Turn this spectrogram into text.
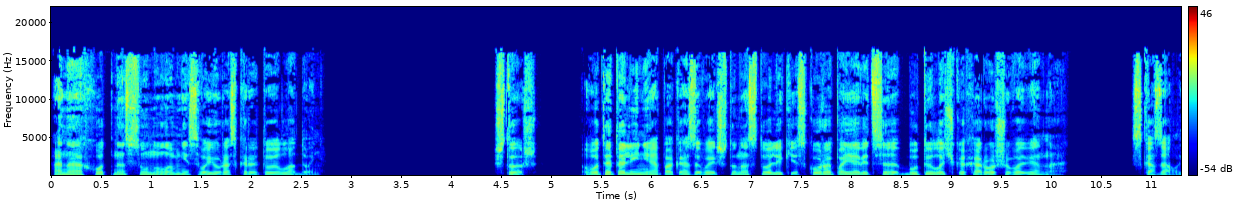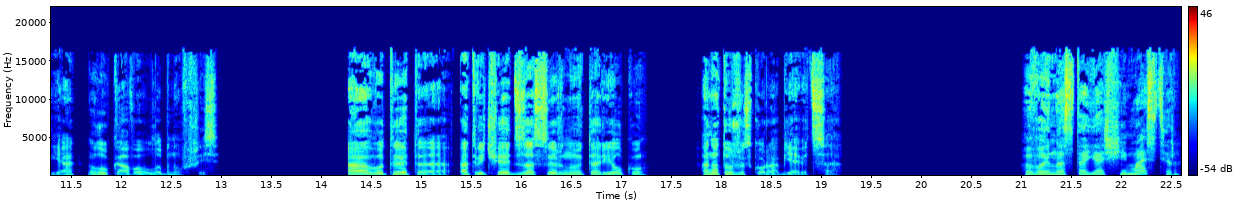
Она охотно сунула мне свою раскрытую ладонь. Что ж, вот эта линия показывает, что на столике скоро появится бутылочка хорошего вина, сказал я, лукаво улыбнувшись. А вот это отвечает за сырную тарелку. Она тоже скоро объявится. «Вы настоящий мастер?»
